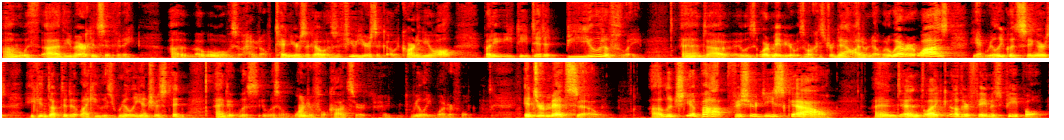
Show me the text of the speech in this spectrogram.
um, with uh, the American Symphony uh, what was it? I don't know, 10 years ago. It was a few years ago at Carnegie Hall, but he, he did it beautifully. And uh, it was, or maybe it was orchestra now, I don't know. But whoever it was, he had really good singers. He conducted it like he was really interested, and it was it was a wonderful concert, really wonderful. Intermezzo, uh, Lucia Popp, Fischer Dieskau, and and like other famous people.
